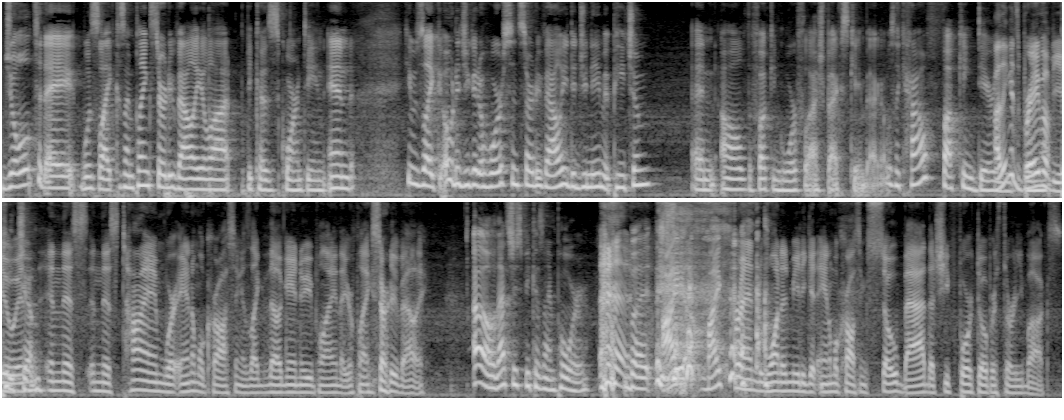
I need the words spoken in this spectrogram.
Joel today was like, because I'm playing Stardew Valley a lot because quarantine, and he was like, "Oh, did you get a horse in Stardew Valley? Did you name it Peachum?" and all the fucking war flashbacks came back. I was like, how fucking dare you? I think it's brave of you in, in this in this time where Animal Crossing is like the game to be playing that you're playing Stardew Valley. Oh, that's just because I'm poor. but I my friend wanted me to get Animal Crossing so bad that she forked over thirty bucks.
